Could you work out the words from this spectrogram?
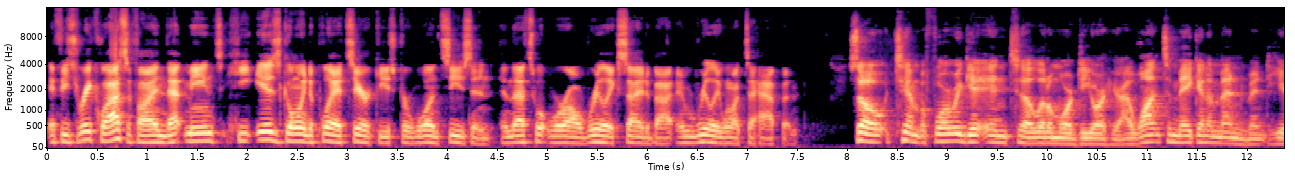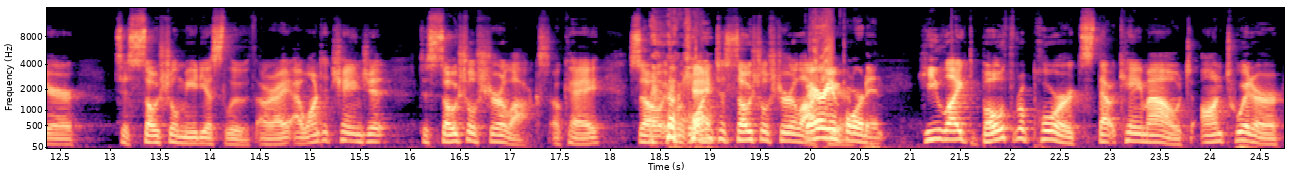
if he's reclassifying, that means he is going to play at Syracuse for one season. And that's what we're all really excited about and really want to happen. So, Tim, before we get into a little more Dior here, I want to make an amendment here to social media sleuth, all right? I want to change it to social Sherlocks, okay? So, if we're going to social Sherlock Very here, important. he liked both reports that came out on Twitter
